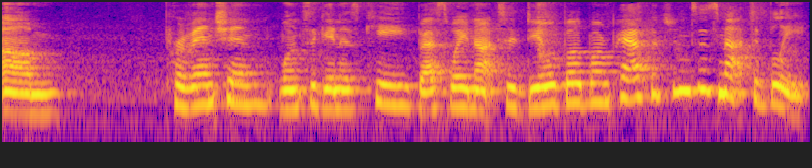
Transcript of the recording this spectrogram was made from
Um, prevention, once again, is key. Best way not to deal with bloodborne pathogens is not to bleed.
